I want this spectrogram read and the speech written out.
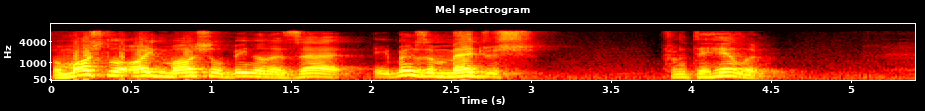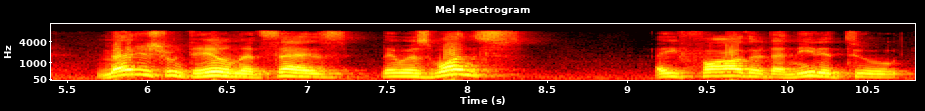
He brings a medrash from Tehillim. Medrash from Tehillim that says there was once a father that needed to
